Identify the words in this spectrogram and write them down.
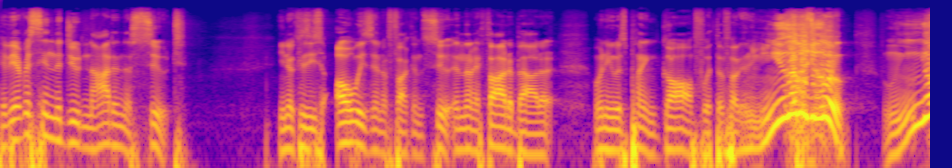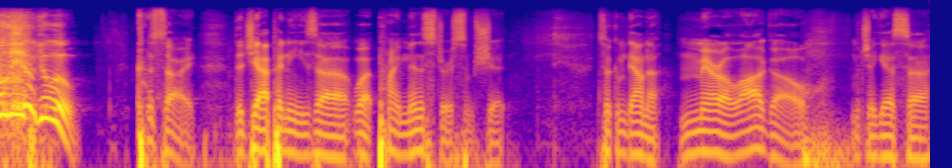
have you ever seen the dude not in a suit? You know, because he's always in a fucking suit. And then I thought about it when he was playing golf with the fucking. Sorry the Japanese uh, what prime minister or some shit. Took him down to Mar-a-Lago, which I guess uh,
